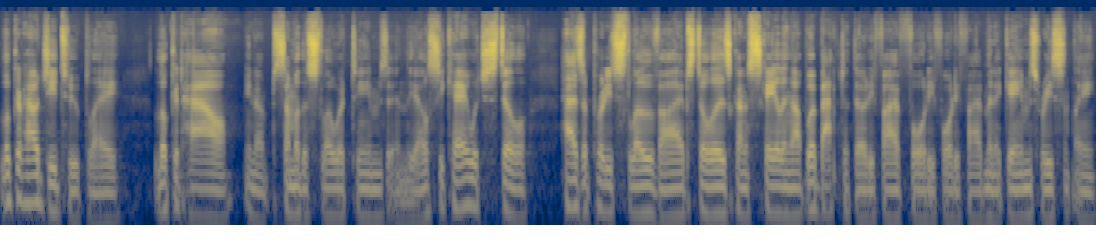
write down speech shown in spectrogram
look at how G2 play, look at how, you know, some of the slower teams in the LCK, which still has a pretty slow vibe, still is kind of scaling up. We're back to 35, 40, 45 minute games recently.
